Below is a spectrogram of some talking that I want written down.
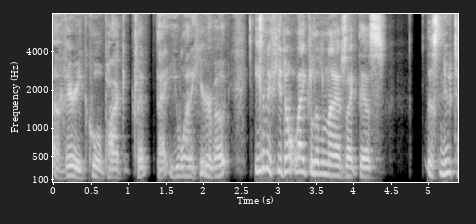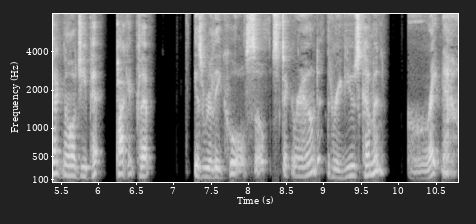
a very cool pocket clip that you want to hear about. Even if you don't like little knives like this, this new technology pocket clip is really cool. So stick around. The review's coming right now.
